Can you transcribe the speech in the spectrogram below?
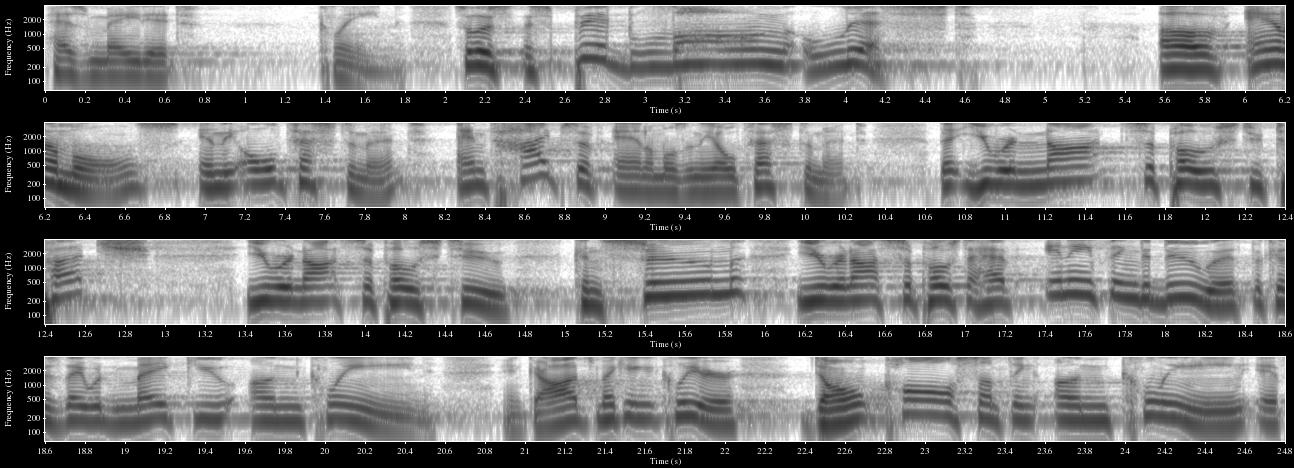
has made it clean. So there's this big long list of animals in the Old Testament and types of animals in the Old Testament that you were not supposed to touch, you were not supposed to consume, you were not supposed to have anything to do with because they would make you unclean. And God's making it clear don't call something unclean if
